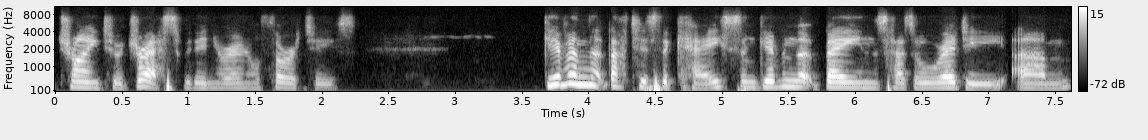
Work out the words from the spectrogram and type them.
trying to address within your own authorities given that that is the case, and given that B&NES has already um,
